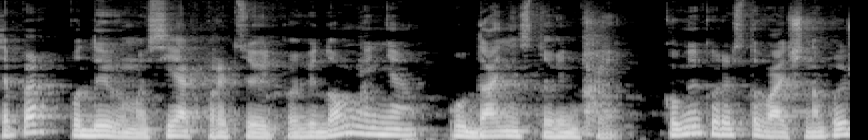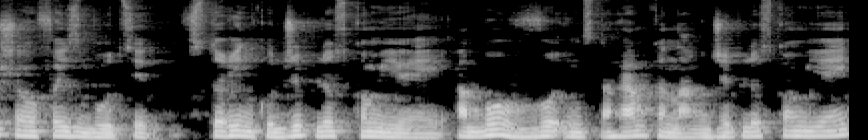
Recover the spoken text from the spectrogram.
Тепер подивимось, як працюють повідомлення у дані сторінки. Коли користувач напише у Фейсбуці в сторінку g+com.ua або в інстаграм-канал g+com.ua,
